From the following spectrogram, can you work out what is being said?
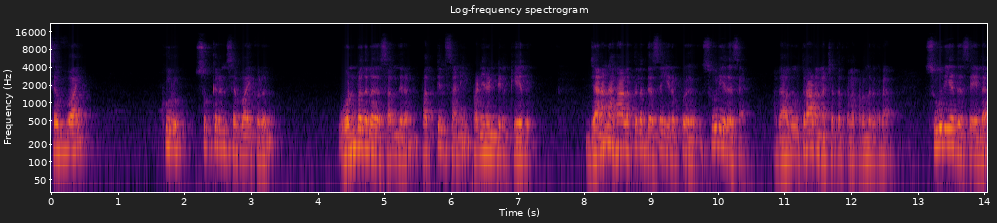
செவ்வாய் குரு சுக்கிரன் செவ்வாய் குரு ஒன்பதில் சந்திரன் பத்தில் சனி பன்னிரெண்டில் கேது. ஜனன காலத்தில் திசை இருப்பு சூரிய திசை. அதாவது உத்திராட நட்சத்திரத்தில் பிறந்திருக்கிறார். சூரிய திசையில்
